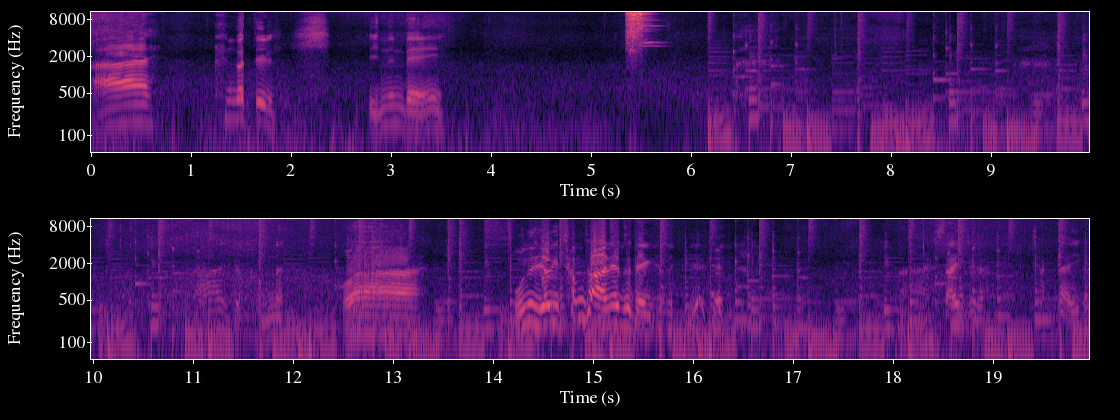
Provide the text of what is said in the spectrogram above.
아, 아 것들 있는데. 아 이거 겁나. 와. 오늘 여기 청소 안 해도 되겠네. 아, 사이즈가 작다 이거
